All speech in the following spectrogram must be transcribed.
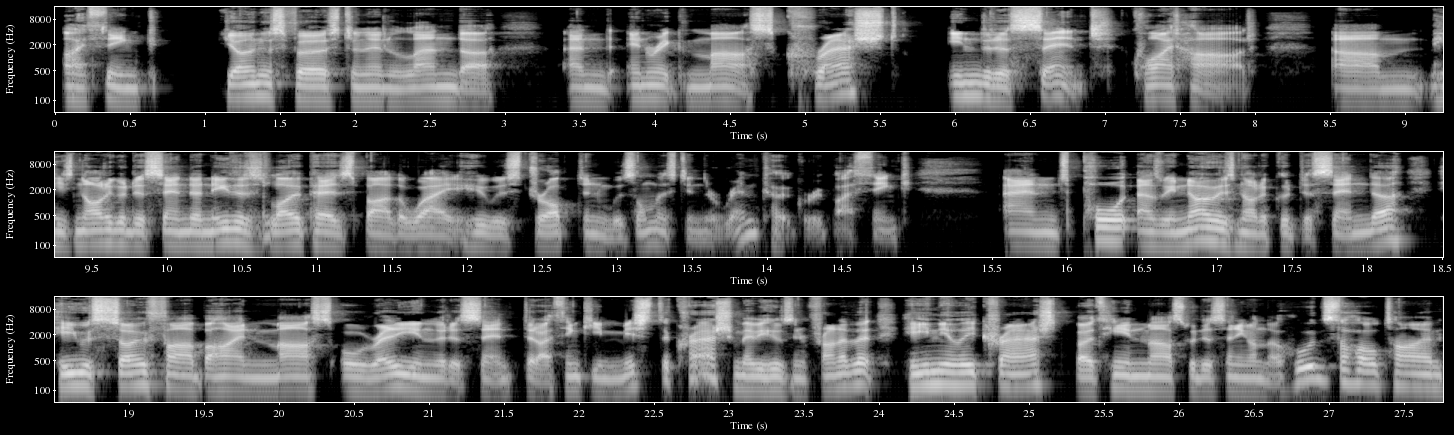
I think Jonas first and then Landa and Enric Mas crashed in the descent quite hard. Um, he's not a good descender. Neither is Lopez, by the way, who was dropped and was almost in the Remco group, I think. And Porte, as we know, is not a good descender. He was so far behind Mas already in the descent that I think he missed the crash. Maybe he was in front of it. He nearly crashed. Both he and Mas were descending on the hoods the whole time.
